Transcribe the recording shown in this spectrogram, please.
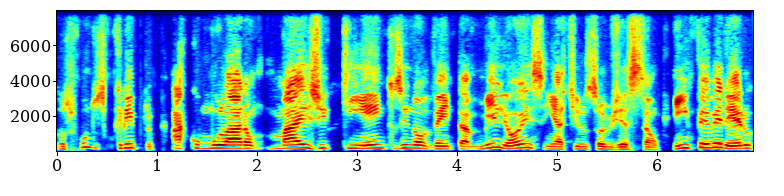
Os fundos cripto acumularam mais de 590 milhões em ativos sob gestão em fevereiro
